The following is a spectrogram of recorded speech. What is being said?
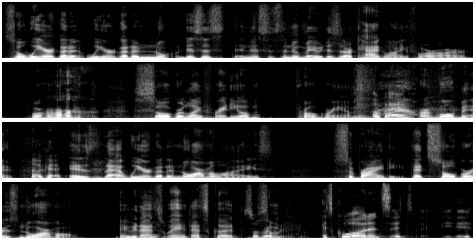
So we are gonna we are gonna know this is and this is the new maybe this is our tagline for our for our sober life radio program Okay. our movement okay. is that we are going to normalize sobriety that sober is normal Maybe that's hey, that's good. So for- Somebody- It's cool, and it's it's it,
